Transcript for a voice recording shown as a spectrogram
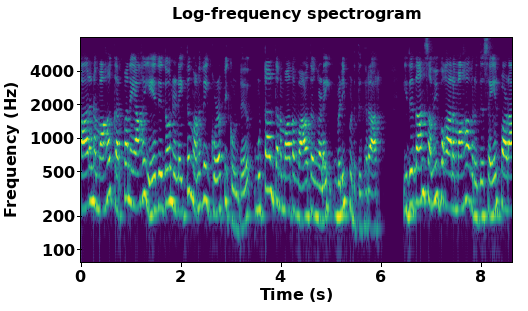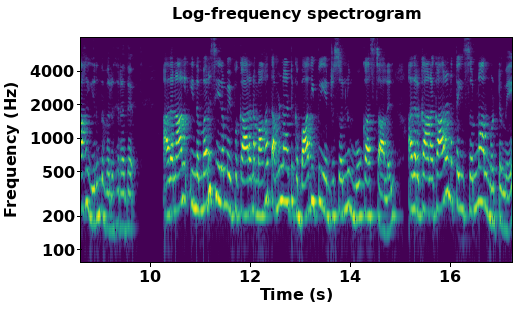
காரணமாக கற்பனையாக ஏதேதோ நினைத்து மனதை குழப்பிக்கொண்டு முட்டாள்தனமான வாதங்களை வெளிப்படுத்துகிறார். இதுதான் சமீப காலமாக அவரது செயல்பாடாக இருந்து வருகிறது. அதனால் இந்த மறுசீரமைப்பு காரணமாக தமிழ்நாட்டுக்கு பாதிப்பு என்று சொல்லும் மு ஸ்டாலின் அதற்கான காரணத்தை சொன்னால் மட்டுமே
